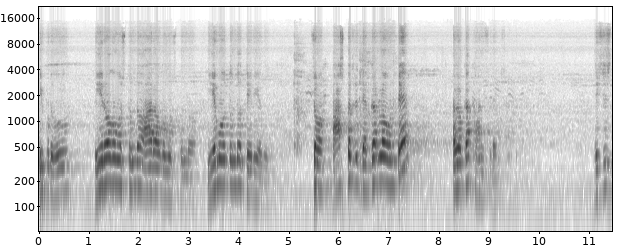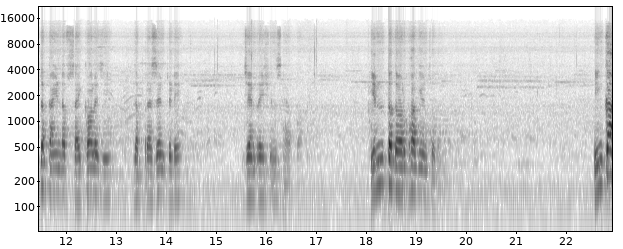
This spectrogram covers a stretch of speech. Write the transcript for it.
ఇప్పుడు ఈ రోగం వస్తుందో ఆ రోగం వస్తుందో ఏమవుతుందో తెలియదు. సో ఆసుపత్రి దగ్గరలో ఉంటే అదొక ఒక confidence this is the kind of psychology the present day generations have ఎంత దౌర్భాగ్యం చూడండి. ఇంకా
